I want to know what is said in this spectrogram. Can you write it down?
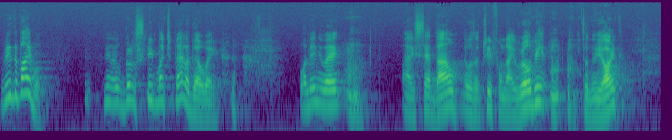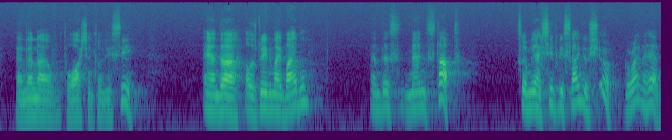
read the Bible. You know, go to sleep much better that way. well, anyway, I sat down. It was a trip from Nairobi to New York, and then uh, to Washington, D.C. And uh, I was reading my Bible, and this man stopped. So, may I sit beside you? Sure, go right ahead.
